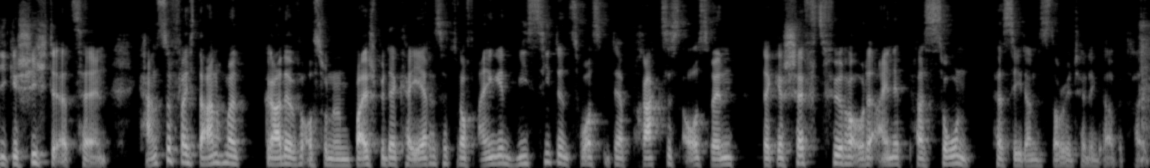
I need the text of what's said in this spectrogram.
die Geschichte erzählen. Kannst du vielleicht da nochmal gerade aus so einem Beispiel der Karriereseite drauf eingehen? Wie sieht denn sowas in der Praxis aus, wenn der Geschäftsführer oder eine Person per se dann Storytelling da betreibt?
